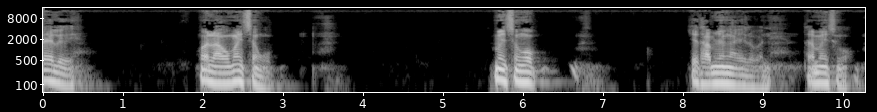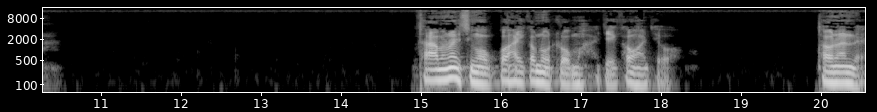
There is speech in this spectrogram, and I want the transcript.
ได้เลย ว่าเราไม่สงบ ไม่สงบ จะทำยังไงล่ะวันนี้ ถ้าไม่สงบ ถ้ามันไม่สงบก็ให้กำหนดลมหายใจเข้าหายใจออก เท่านั้นแหละ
